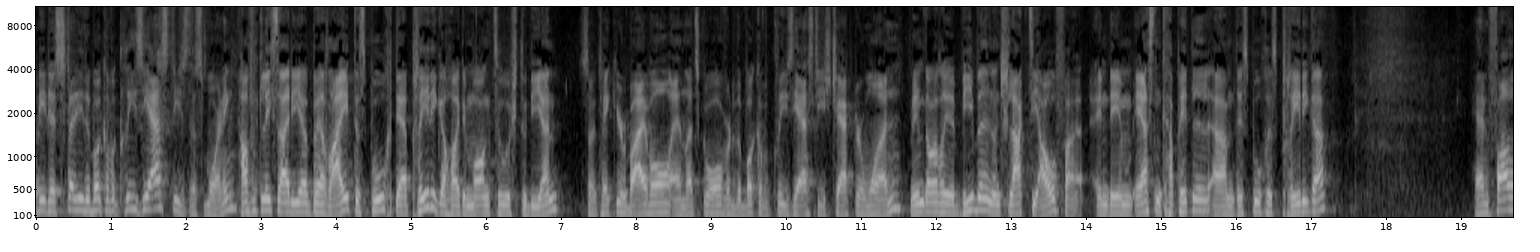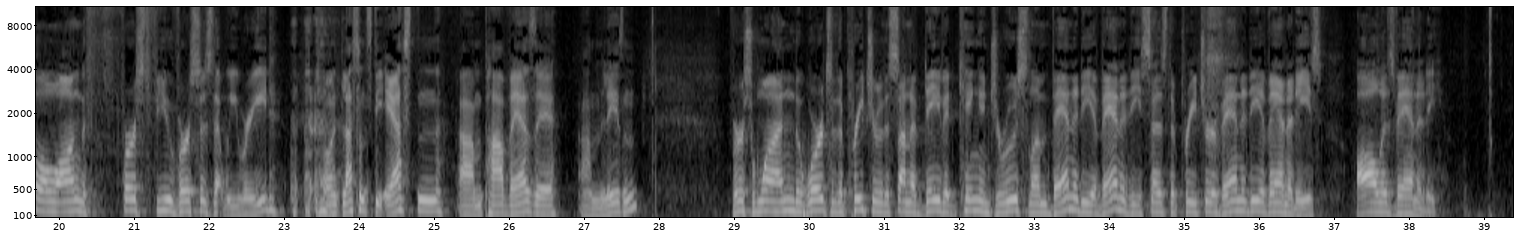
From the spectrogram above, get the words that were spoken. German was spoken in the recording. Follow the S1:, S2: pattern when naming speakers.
S1: Ready to study the book of Ecclesiastes this morning.
S2: Hoffentlich seid ihr bereit, das Buch der Prediger heute Morgen zu studieren.
S1: So take your Bible and let's go over to the book of Ecclesiastes, chapter 1.
S2: Nehmt eure Bibeln und schlagt sie auf äh, in dem ersten Kapitel ähm, des Buches Prediger
S1: and follow along the first few verses that we read.
S2: und lasst uns die ersten ähm, paar Verse ähm, lesen.
S1: Verse 1 The words of the preacher, the son of David, king in Jerusalem, vanity of vanities, says the preacher, vanity of vanities, all is vanity.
